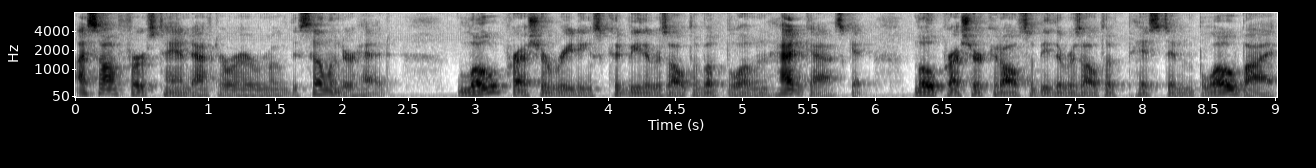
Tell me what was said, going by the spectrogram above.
I saw firsthand after I removed the cylinder head. Low pressure readings could be the result of a blown head gasket. Low pressure could also be the result of piston blow-by,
